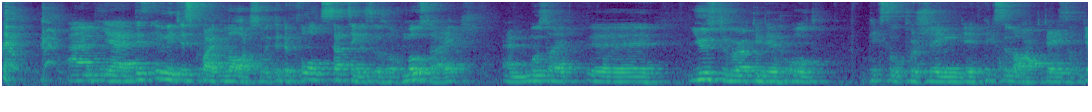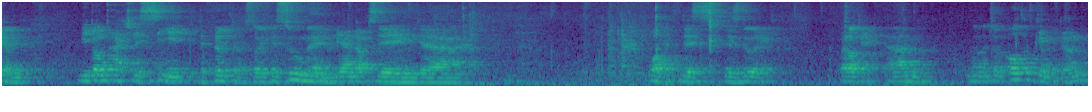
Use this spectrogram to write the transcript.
and yeah, this image is quite large. So with the default settings of Mosaic, and Mosaic uh, used to work in the old pixel pushing, pixel art days of GIMP we don't actually see the filter. So if we zoom in, we end up seeing uh, what this is doing. But okay, um, I'm going to jump out of GIMP again.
